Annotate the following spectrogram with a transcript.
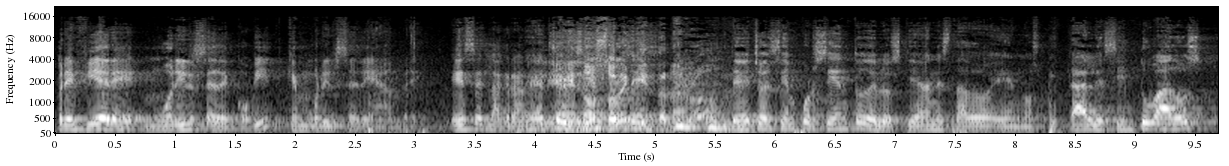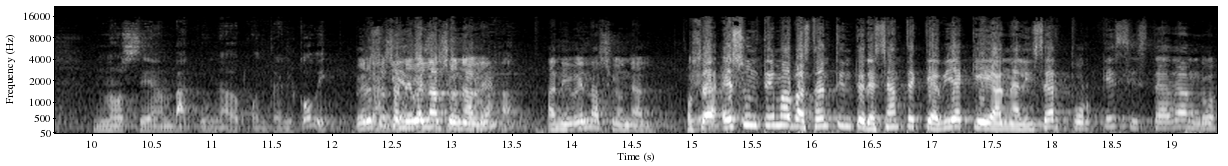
prefiere morirse de COVID que morirse de hambre. Esa es la gran De hecho, realidad. no solo en 100%, Quintana Roo. De hecho, el 100% de los que han estado en hospitales intubados no se han vacunado contra el COVID. Pero eso es a nivel nacional, ¿eh? A nivel nacional. O sea, es un tema bastante interesante que había que analizar por qué se está dando,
